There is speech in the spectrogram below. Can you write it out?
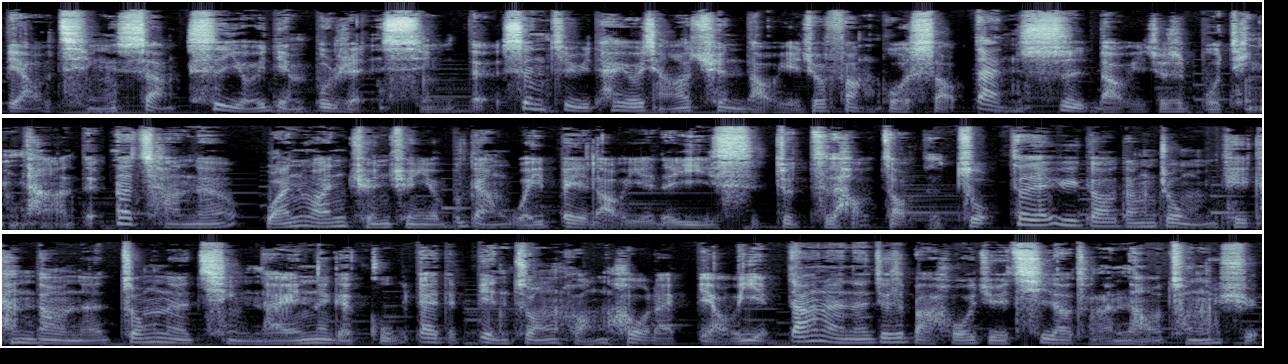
表情上是有一点不忍心的，甚至于他有想要劝老爷就放过少，但是老爷就是不听他的。那禅呢，完完全全也不敢违背老爷的意思，就只好照着做。在预告当中，我们可以看到呢，宗呢请来那个古代的变装皇后来表演，当然呢就是把侯爵气到整个脑充血。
